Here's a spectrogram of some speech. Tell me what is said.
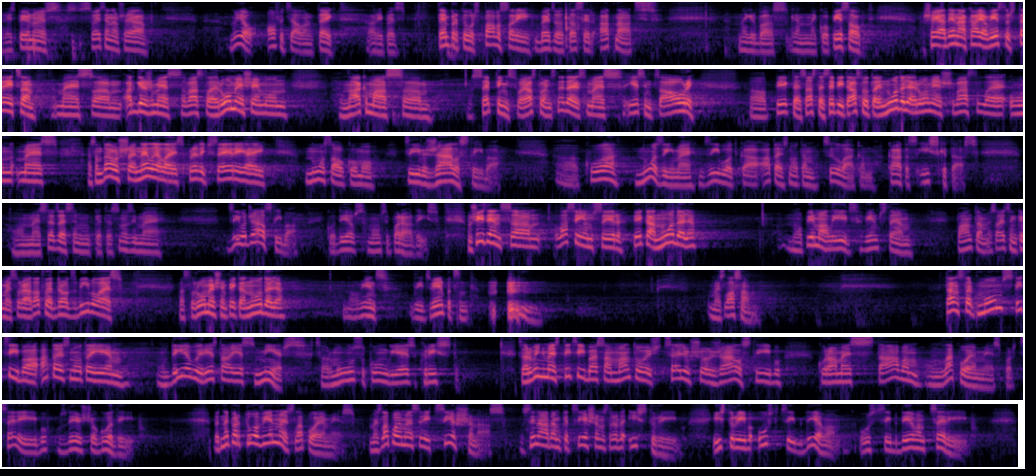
Es pievienojos sveicienam šajā, nu jau oficiāli varam teikt, arī pēc temperatūras pavasarī beidzot tas ir atnācis. Negribās gan neko piesaukt. Šajā dienā, kā jau Viesturs teica, mēs um, atgriežamies vēstulē romiešiem un nākamās um, septiņas vai astoņas nedēļas mēs iesim cauri 5, 8, 7, 8 nodaļai romiešu vēstulē, un mēs esam devuši šai nelielai sprediķu sērijai nosaukumu dzīves žēlastībā. Ko nozīmē dzīvot kā attaisnotam cilvēkam, kā tas izskatās. Un mēs redzēsim, ka tas nozīmē dzīvot žēlstībā, ko Dievs mums ir parādījis. Un šīs dienas lasījums ir 5. nodaļa, no 1 līdz 11 pantam. Es aicinu, ka mēs varētu atvērt draudzes Bībelēs, Vēstures romiešiem 5. nodaļa, no 1 līdz 11. mēs lasām. Tad starp mums, ticībā attaisnotajiem un Dievu, ir iestājies miers caur mūsu kungu Jēzu Kristu. Caur viņu mēs ticībā esam mantojuši ceļu šo žēlastību, kurā mēs stāvam un lepojamies par cerību uz dievišķo godību. Bet ne par to vien mēs lepojamies. Mēs lepojamies arī ciešanās, zinām, ka ciešanas rada izturību, izturība uzticību dievam, uzticība dievam cerību.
